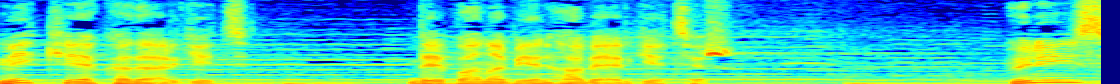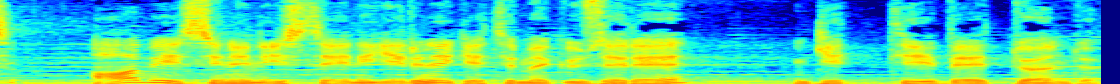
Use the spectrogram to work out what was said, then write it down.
Mekke'ye kadar git ve bana bir haber getir. Üneyiz ağabeyisinin isteğini yerine getirmek üzere gitti ve döndü.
